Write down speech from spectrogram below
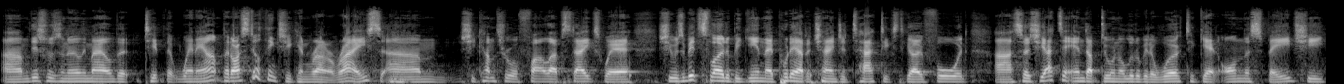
Um, this was an early mail that, tip that went out, but I still think she can run a race. Um, she come through a Phar Lap stakes where she was a bit slow to begin. They put out a change of tactics to go forward, uh, so she had to end up doing a little bit of work to get on the speed. She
